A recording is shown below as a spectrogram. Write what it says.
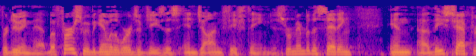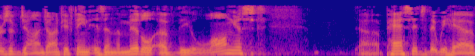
for doing that. But first, we begin with the words of Jesus in John 15. Just remember the setting in uh, these chapters of John, John 15 is in the middle of the longest uh, passage that we have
